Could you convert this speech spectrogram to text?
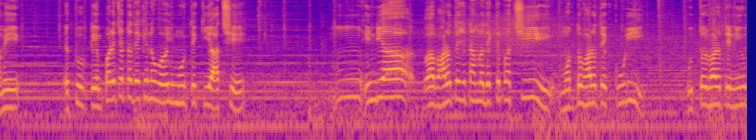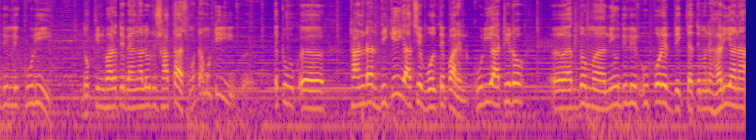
আমি একটু টেম্পারেচারটা দেখে নেব এই মুহূর্তে কি আছে। ইন্ডিয়া বা ভারতে যেটা আমরা দেখতে পাচ্ছি, মধ্য ভারতে কুড়ি, উত্তর ভারতে নিউ দিল্লি কুড়ি, দক্ষিণ ভারতে বেঙ্গালুরু সাতাশ, মোটামুটি একটু ঠান্ডার দিকেই আছে বলতে পারেন। কুড়ি, আঠেরো একদম নিউ দিল্লির উপরের দিকটাতে মানে হরিয়ানা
